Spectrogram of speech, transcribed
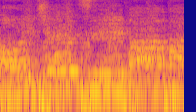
Ojciec i mama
